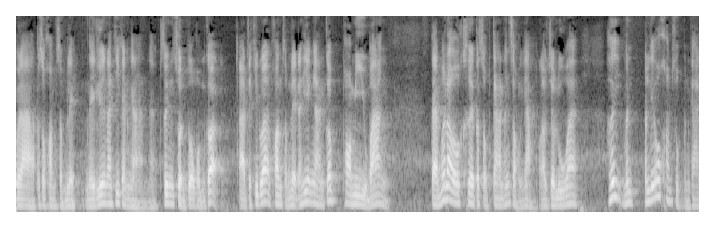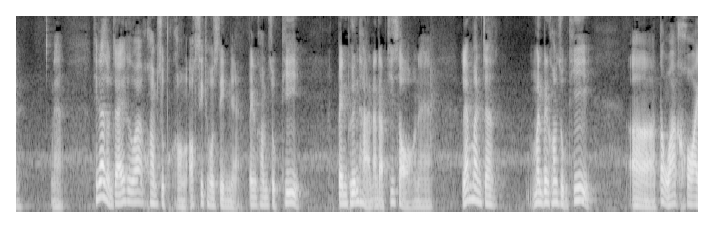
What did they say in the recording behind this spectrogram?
เวลาประสบความสำเร็จในเรื่องหน้าที่การงานนะซึ่งส่วนตัวผมก็ อาจจะคิดว่าความสำเร็จหน้าที่งานก็พอมีอยู่บ้าง แต่เมื่อเราเคยประสบการณ์ทั้งสองอย่าง เราจะรู้ว่าเฮ้ยมันมันเรียกว่าความสุขเหมือนกันนะที่น่าสนใจก็คือว่าความสุขของออกซิโทซินเนี่ยเป็นความสุขที่เป็นพื้นฐานอันดับที่2นะฮะและมันจะมันเป็นความสุขที่ต้องว่าคอย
